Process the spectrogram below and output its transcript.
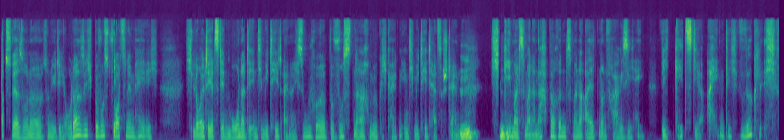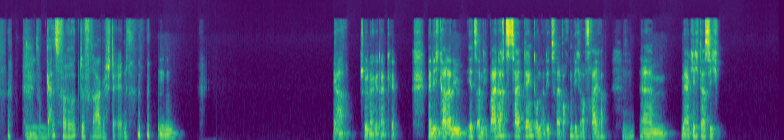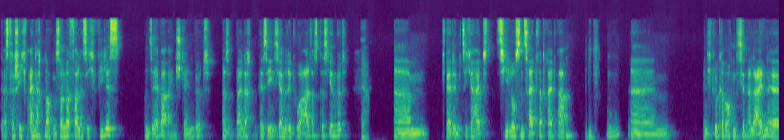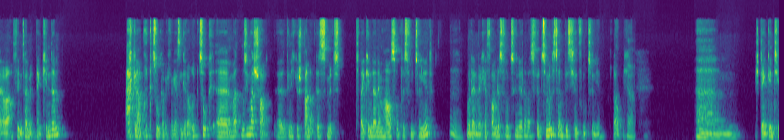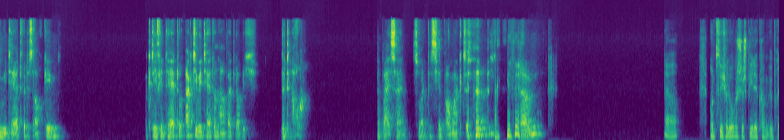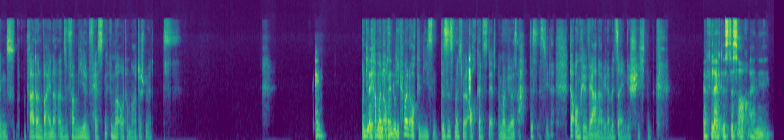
Das wäre so eine, so eine Idee. Oder sich bewusst vorzunehmen, hey, ich, ich läute jetzt den Monat der Intimität ein und ich suche bewusst nach Möglichkeiten, Intimität herzustellen. Mhm. Ich gehe Mhm. mal zu meiner Nachbarin, zu meiner Alten und frage sie, hey, wie geht's dir eigentlich wirklich? So Mhm. ganz verrückte Fragen stellen. Mhm. Ja, schöner Gedanke. Wenn ich gerade an die, jetzt an die Weihnachtszeit denke und an die zwei Wochen, die ich auch frei habe, Mhm. ähm, merke ich, dass ich, da ist wahrscheinlich Weihnachten auch ein Sonderfall, dass sich vieles von selber einstellen wird. Also Weihnachten per se ist ja ein Ritual, was passieren wird. Ähm, ich werde mit Sicherheit ziellosen Zeitvertreib haben. Mhm. Ähm, wenn ich Glück habe, auch ein bisschen allein, äh, aber auf jeden Fall mit meinen Kindern. Ach genau, Rückzug habe ich vergessen. Genau, Rückzug. Äh, muss ich mal schauen. Äh, bin ich gespannt, ob das mit zwei Kindern im Haus, ob das funktioniert Hm. oder in welcher Form das funktioniert. Aber es wird zumindest ein bisschen funktionieren, glaube ich. Ja. Ähm, ich denke, Intimität wird es auch geben. Aktivität, Aktivität und Arbeit, glaube ich, wird auch dabei sein. So ein bisschen Baumarkt. ähm, Ja. Und psychologische Spiele kommen übrigens gerade an Weihnachten, an so Familienfesten immer automatisch mit. Und die vielleicht kann man auch, die kann man auch genießen. Das ist manchmal auch ganz nett, wenn man wieder weiß, ach, das ist wieder der Onkel Werner wieder mit seinen Geschichten. Ja, vielleicht ist das auch eine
